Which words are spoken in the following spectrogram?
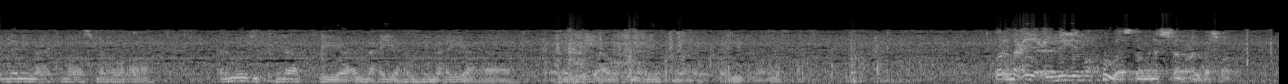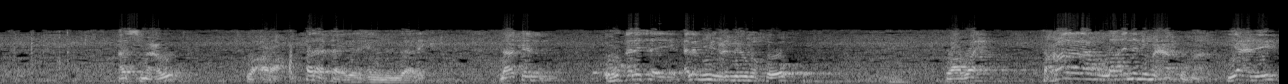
إنني معك ما أسمع وأرى ألم يوجد خلاف في المعية هل هي معية علمية أو هي معية؟ تأييد ونصر؟ والمعية علمية مأخوذة أصلا من السمع والبصر أسمع وأرى فلا فائدة الحين من ذلك. لكن هو أليس ألم يجعل منهم خوف؟ واضح؟ فقال لهم الله إنني معكما. يعني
